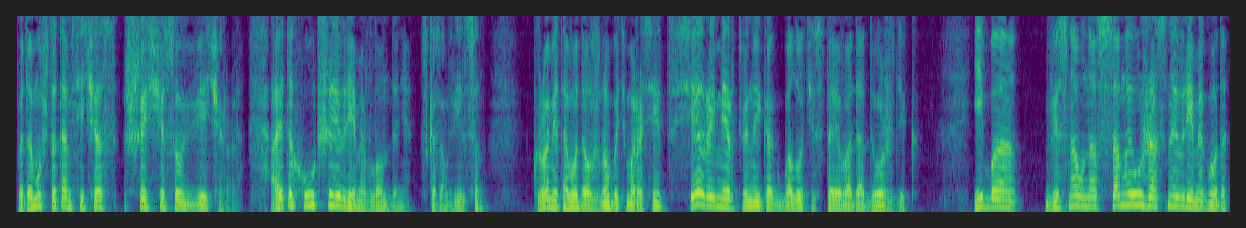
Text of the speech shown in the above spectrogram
Потому что там сейчас шесть часов вечера, а это худшее время в Лондоне, сказал Вильсон. Кроме того, должно быть, моросит серый мертвенный, как болотистая вода, дождик. Ибо весна у нас самое ужасное время года.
